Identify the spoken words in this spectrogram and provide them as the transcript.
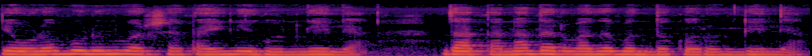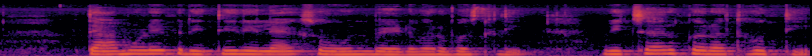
एवढं बोलून वर्षाताई निघून गेल्या. जाताना दरवाजा बंद करून गेल्या. त्यामुळे प्रीती रिलॅक्स होऊन बेडवर बसली. विचार करत होती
